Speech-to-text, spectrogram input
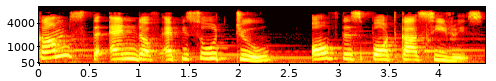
comes the end of episode 2 of this podcast series.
